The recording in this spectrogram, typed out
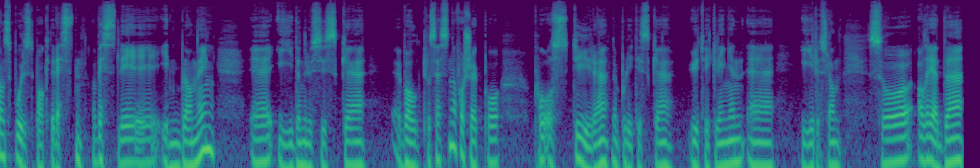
kan spores tilbake til Vesten. Og vestlig innblanding eh, i den russiske valgprosessen og forsøk på, på å styre den politiske utviklingen eh, i Russland. Så allerede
